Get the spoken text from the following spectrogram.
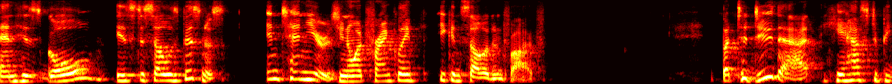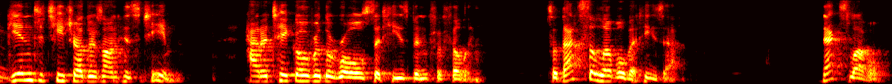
and his goal is to sell his business in 10 years. You know what? Frankly, he can sell it in five. But to do that, he has to begin to teach others on his team how to take over the roles that he's been fulfilling. So that's the level that he's at. Next level,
